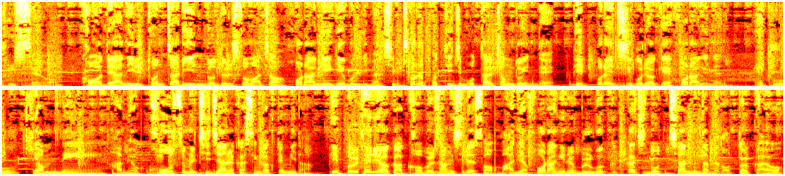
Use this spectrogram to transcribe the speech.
글쎄요. 거대한 1톤짜리 인도들 쏘마저 호랑이에게 물리면 10초를 버티지 못할 정도인데 핏불의 지구력에 호랑이는 에구 귀엽네 하며 코웃음을 치지 않을까 생각됩니다. 핏불 테리어가 겁을 상실해서 만약 호랑이를 물고 끝까지 놓지 않는다면 어떨까요?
